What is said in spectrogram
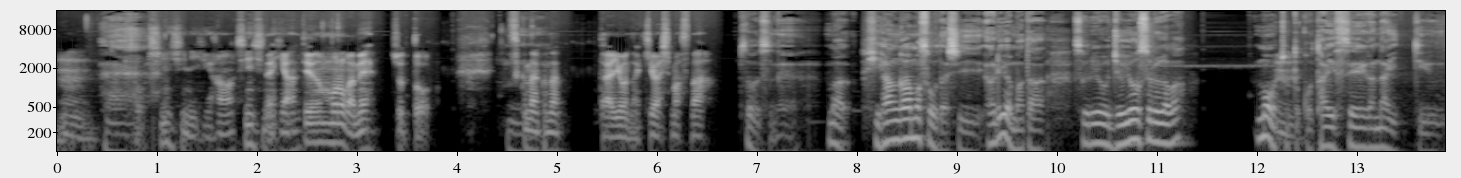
うん。ええそう、真摯に批判、真摯な批判っていうものがね、ちょっと少なくなったような気はしますな。そうですね。まあ、批判側もそうだし、あるいはまた、それを受容する側もうちょっとこう、体制がないっていう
